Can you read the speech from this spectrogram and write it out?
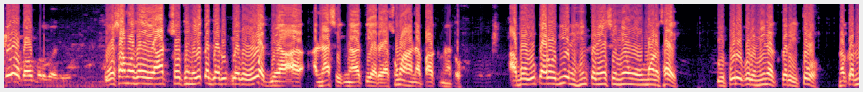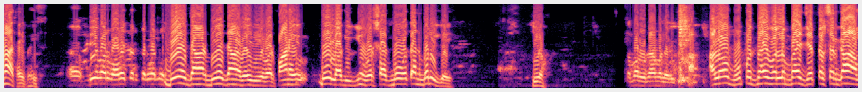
કેવા ભાવ મળવા ઓછામાં ઓછા આઠસો થી ને એક હજાર રૂપિયા તો હોવા જ જોઈએ નાસિકના અત્યારે આ સુમાહાના પાકના તો. આ બહુ ઉતારો દે ને હિંતર એસી નેવું મણ થાય. એ પૂરી પૂરી મહેનત કરી તો નકર ના થાય ભાઈ. બે વાર વાવેતર કરવાનું? બે દાણ બે દાણ વાવી વાર પાણી બહુ લાગી ગયું વરસાદ બહુ હતા ને ભરી ગઈ. લ્યો. તમારું નામ અને વિગત. ભૂપતભાઈ વલ્લભભાઈ જેતલસર ગામ.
